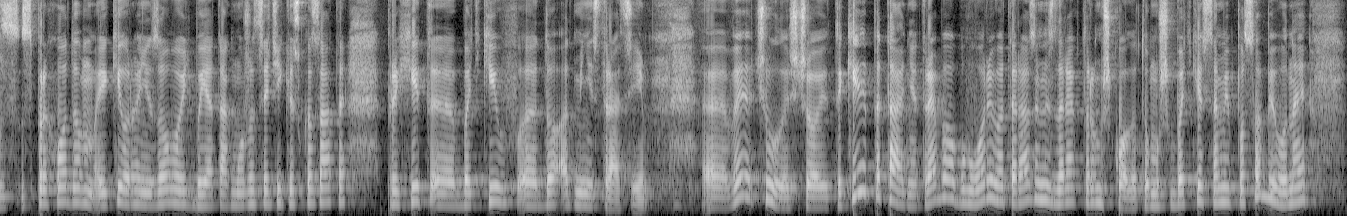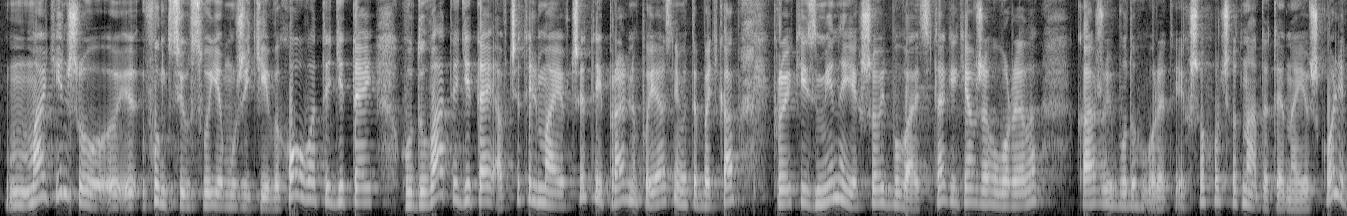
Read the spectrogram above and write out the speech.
з приходом, які організовують, бо я так можу це тільки сказати, прихід е, батьків е, до адміністрації. Ви чули, що такі питання треба обговорювати разом із директором школи, тому що батьки самі по собі вони мають іншу функцію в своєму житті виховувати дітей, годувати дітей, а вчитель має вчити і правильно пояснювати батькам про які зміни, якщо відбуваються. Так як я вже говорила, кажу і буду говорити. Якщо хоч одна дитина є в школі,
